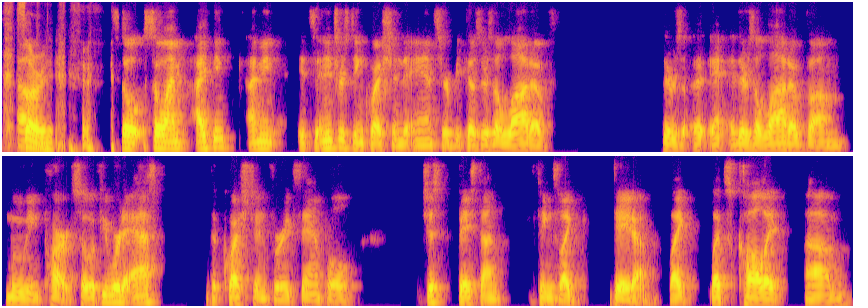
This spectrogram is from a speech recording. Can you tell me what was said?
Sorry. Um, so, so I'm. I think. I mean, it's an interesting question to answer because there's a lot of there's a, there's a lot of um, moving parts. So if you were to ask the question, for example, just based on things like data, like let's call it um,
